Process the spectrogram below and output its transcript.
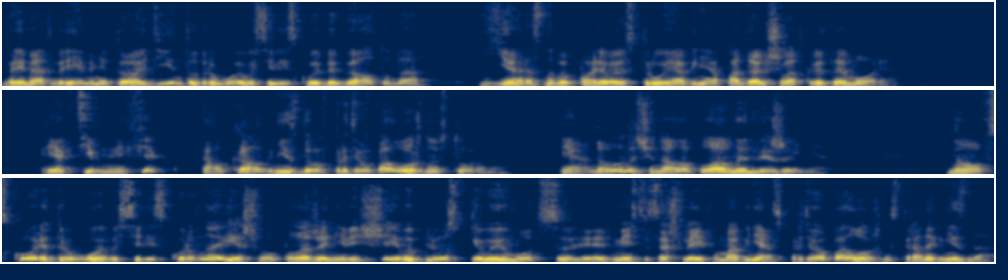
Время от времени то один, то другой Василиск выбегал туда, яростно выпаливая струи огня подальше в открытое море. Реактивный эффект толкал гнездо в противоположную сторону, и оно начинало плавное движение. Но вскоре другой Василиск уравновешивал положение вещей, выплескивая эмоции вместе со шлейфом огня с противоположной стороны гнезда.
